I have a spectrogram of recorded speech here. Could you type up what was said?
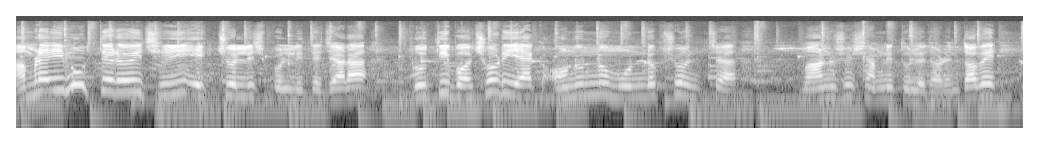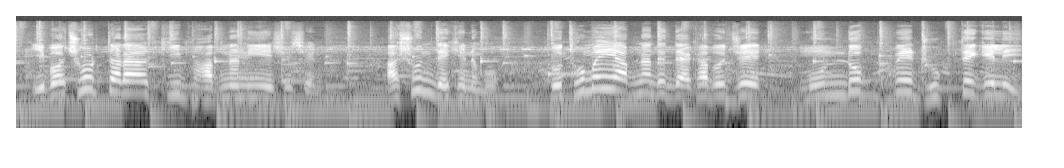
আমরা এই মুহূর্তে রয়েছি একচল্লিশ পল্লীতে, যারা প্রতি বছরই এক অনন্য মণ্ডপ সঞ্চা মানুষের সামনে তুলে ধরেন। তবে এবছর তারা কি ভাবনা নিয়ে এসেছেন? আসুন দেখে নেব। প্রথমেই আপনাদের দেখাবো যে মণ্ডপে ঢুকতে গেলেই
